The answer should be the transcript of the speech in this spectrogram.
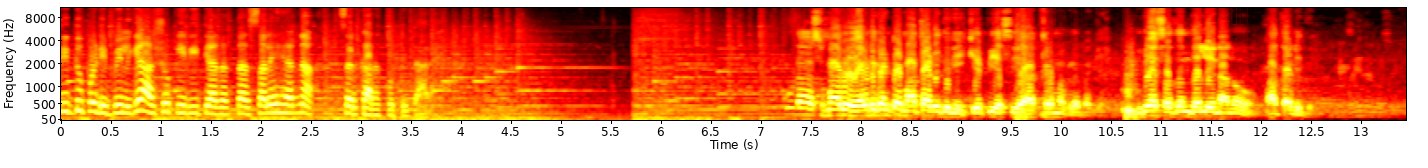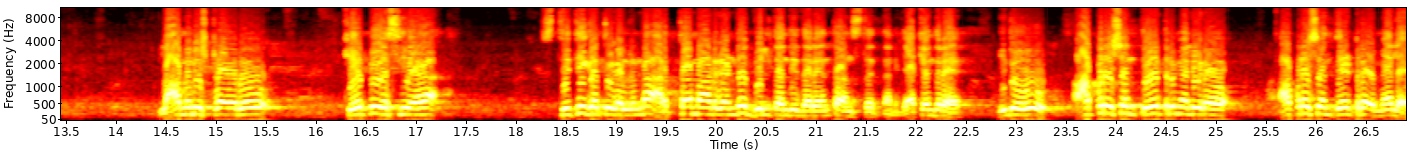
ತಿದ್ದುಪಡಿ ಬಿಲ್ಗೆ ಅಶೋಕ್ ಈ ರೀತಿಯಾದಂತಹ ಸಲಹೆಯನ್ನ ಸರ್ಕಾರ ಕೊಟ್ಟಿದ್ದಾರೆ. ಕೂಡ ಸುಮಾರು ಎರಡು ಗಂಟೆ ಮಾತಾಡಿದ್ದೀನಿ ಕೆಪಿಎಸ್ಸಿ ಅಕ್ರಮಗಳ ಬಗ್ಗೆ. ಇದೇ ಸದನದಲ್ಲಿ ನಾನು ಮಾತಾಡಿದ್ದೀನಿ. ಲಾ ಮಿನಿಸ್ಟರ್ ಅವರು ಕೆಪಿಎಸ್ಸಿಯ ಸ್ಥಿತಿಗತಿಗಳನ್ನ ಅರ್ಥ ಮಾಡ್ಕೊಂಡೆ ಬಿಲ್ ತಂದಿದ್ದಾರೆ ಅಂತ ಅನ್ಸ್ತೈತೆ ನನಗೆ. ಯಾಕೆಂದ್ರೆ ಇದು ಆಪರೇಷನ್ ಥಿಯೇಟರ್ ಮೇಲೆ ಇರೋ ಆಪರೇಷನ್ ಥಿಯೇಟರ್ ಮೇಲೆ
